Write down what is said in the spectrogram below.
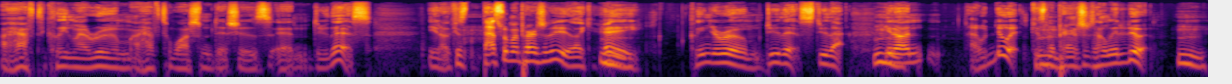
I have to clean my room, I have to wash some dishes, and do this, you know, because that's what my parents would do. Like, mm-hmm. hey, clean your room, do this, do that, you mm-hmm. know, and I would do it because my mm-hmm. parents would tell me to do it. Mhm.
